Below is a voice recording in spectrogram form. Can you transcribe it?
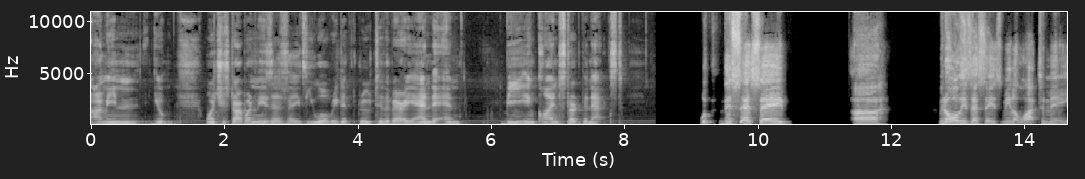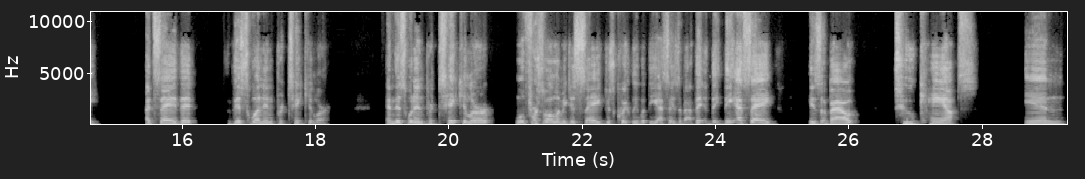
I mean, you once you start one of these essays, you will read it through to the very end and be inclined to start the next. Well, this essay, uh, I mean, all these essays mean a lot to me. I'd say that this one in particular, and this one in particular, well, first of all, let me just say just quickly what the essay is about. The, the, the essay is about two camps in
